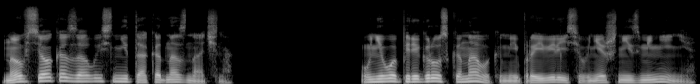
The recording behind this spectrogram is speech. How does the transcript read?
Но все оказалось не так однозначно. У него перегрузка навыками и проявились внешние изменения.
